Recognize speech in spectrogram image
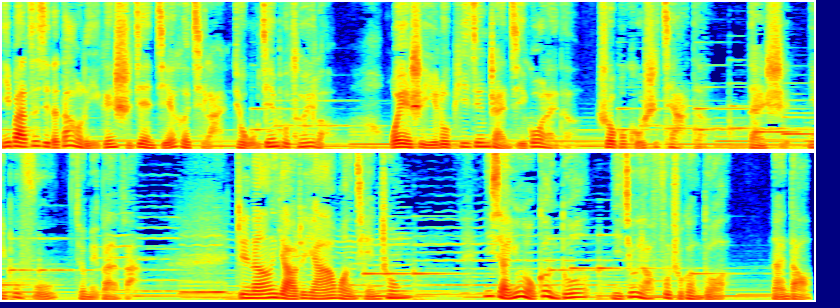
你把自己的道理跟实践结合起来，就无坚不摧了。我也是一路披荆斩棘过来的，说不苦是假的，但是你不服就没办法，只能咬着牙往前冲。你想拥有更多，你就要付出更多。难道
